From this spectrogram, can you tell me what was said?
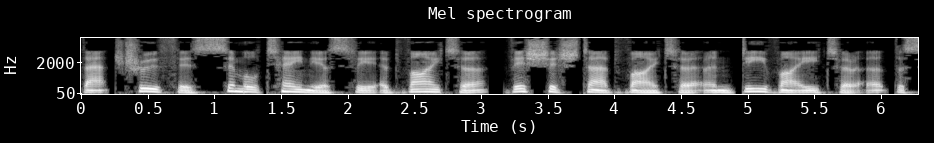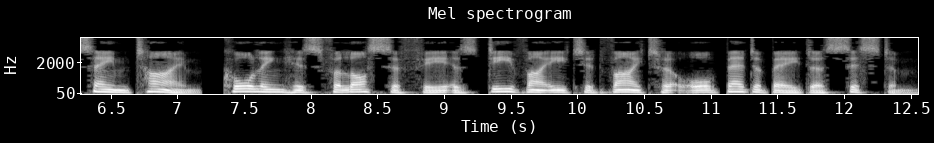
that truth is simultaneously Advaita, Vishishtadvaita and Dvaita at the same time, calling his philosophy as Dvaitadvaita or Bhedabheda system.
